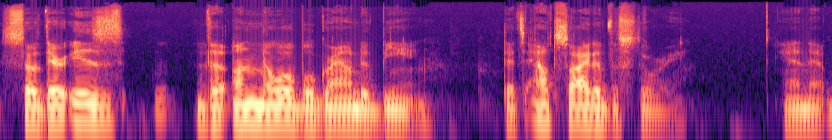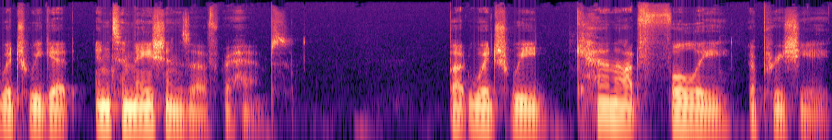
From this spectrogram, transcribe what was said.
So there is the unknowable ground of being that's outside of the story, and that which we get intimations of, perhaps, but which we cannot fully appreciate.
